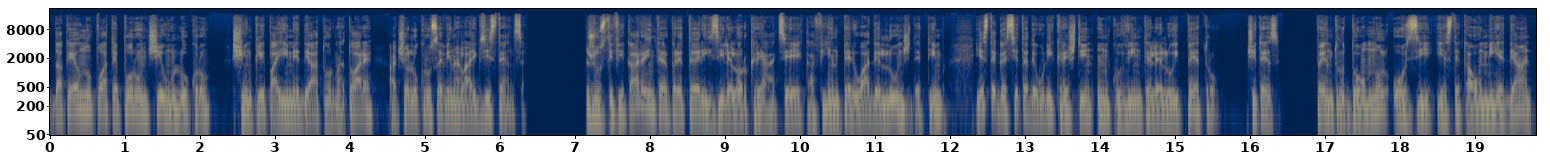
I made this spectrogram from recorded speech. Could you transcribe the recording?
dacă El nu poate porunci un lucru și în clipa imediat următoare acel lucru să vină la existență? Justificarea interpretării zilelor creației ca fiind perioade lungi de timp este găsită de unii creștini în cuvintele lui Petru, Citez. Pentru Domnul o zi este ca o mie de ani.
